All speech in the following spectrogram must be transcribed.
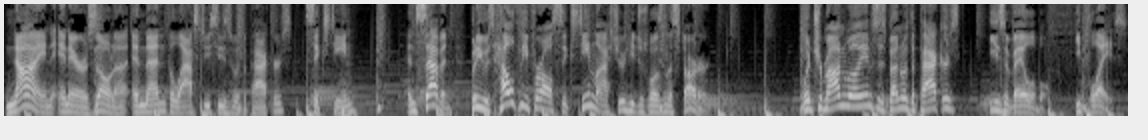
9 in Arizona, and then the last two seasons with the Packers, 16 and 7. But he was healthy for all 16 last year. He just wasn't the starter. When Tramon Williams has been with the Packers, he's available. He plays.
